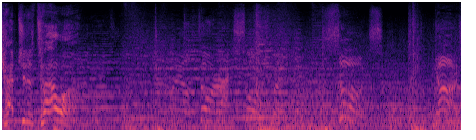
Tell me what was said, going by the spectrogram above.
Captured a tower! Royal Thorax Swordsman! Swords! Guard!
